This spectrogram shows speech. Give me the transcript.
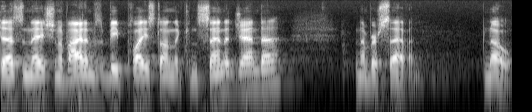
designation of items to be placed on the consent agenda, number seven. No.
